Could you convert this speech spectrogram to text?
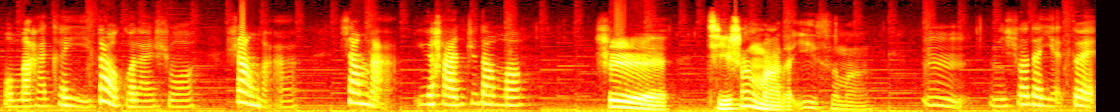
我们还可以倒过来说“上马”。上马，约翰知道吗？是骑上马的意思吗？嗯，你说的也对。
